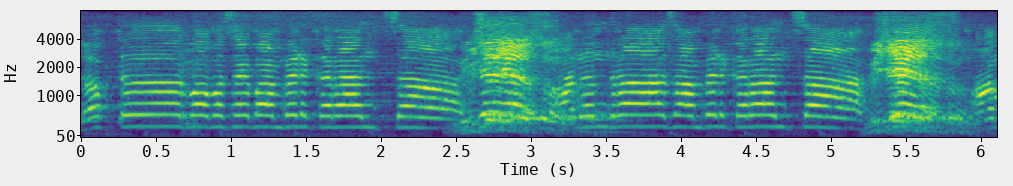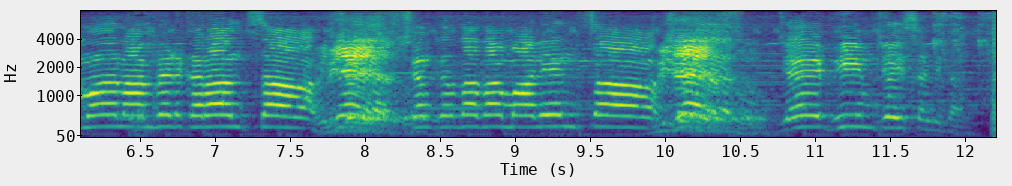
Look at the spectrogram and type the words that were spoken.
डॉक्टर बाबासाहेब आंबेडकरांचा. आनंदराज आंबेडकरांचा. अमन आंबेडकरांचा. शंकरदादा मानेंचा. जय भीम जय संविधान.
